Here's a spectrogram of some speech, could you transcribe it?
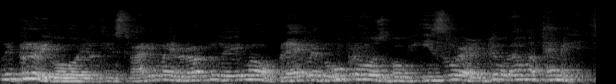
On je prvi govorio o tim stvarima i vjerojatno da je imao pregled upravo zbog izvora, jer je bio veoma temeljit.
